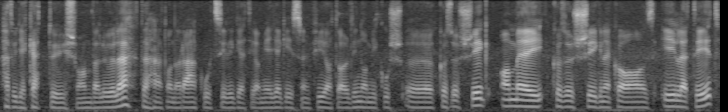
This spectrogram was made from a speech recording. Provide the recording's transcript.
Hát ugye kettő is van belőle, tehát van a Rákóczi-ligeti, ami egy egészen fiatal, dinamikus közösség, amely közösségnek az életét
